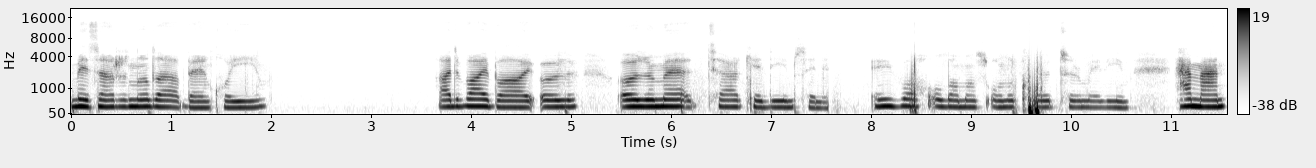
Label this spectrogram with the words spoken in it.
mezarını da ben koyayım. Hadi bay bay. Öl, ölüme terk edeyim seni. Eyvah olamaz onu götürmeliyim. Hemen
